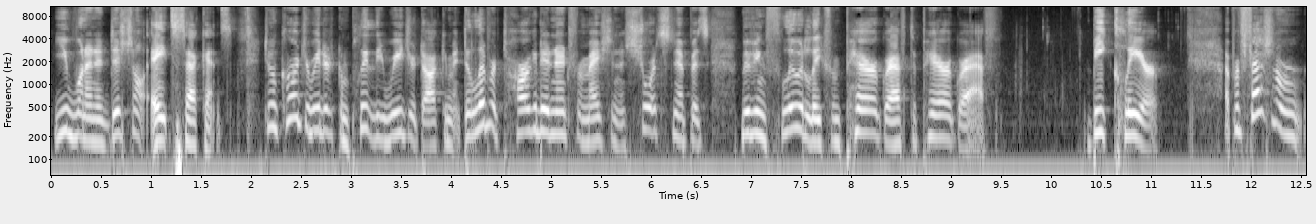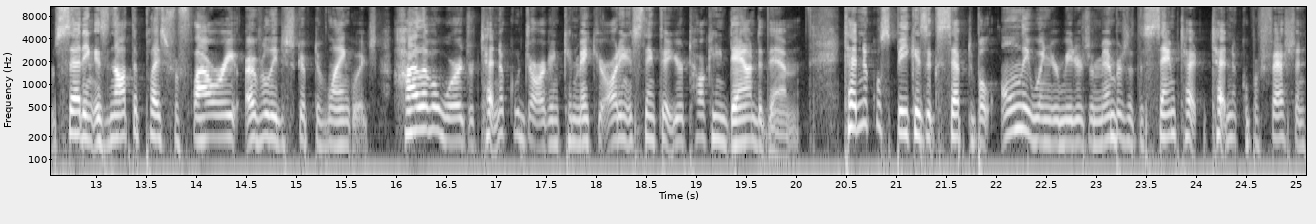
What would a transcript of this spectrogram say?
you've won an additional 8 seconds. To encourage a reader to completely read your document, deliver targeted information in short snippets, moving fluidly from paragraph to paragraph. Be clear. A professional setting is not the place for flowery, overly descriptive language. High level words or technical jargon can make your audience think that you're talking down to them. Technical speak is acceptable only when your readers are members of the same te- technical profession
